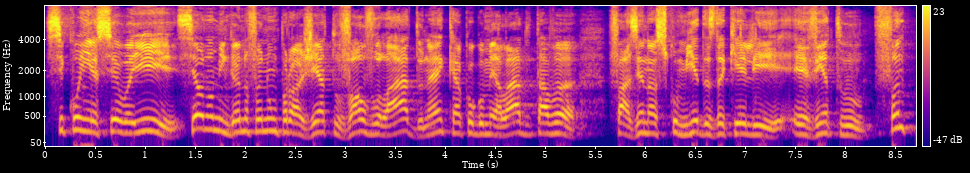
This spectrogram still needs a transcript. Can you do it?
se conheceu aí, se eu não me engano, foi num projeto valvulado, né? Que a Cogumelado estava fazendo as comidas daquele evento fantástico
